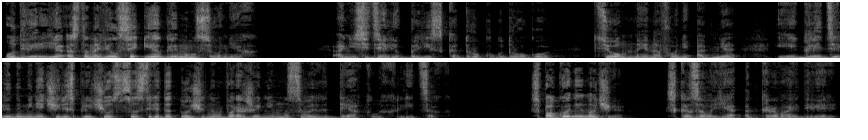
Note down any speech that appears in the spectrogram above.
У двери я остановился и оглянулся у них. Они сидели близко друг к другу, темные на фоне огня, и глядели на меня через плечо с сосредоточенным выражением на своих дряхлых лицах. «Спокойной ночи», — сказал я, открывая дверь.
